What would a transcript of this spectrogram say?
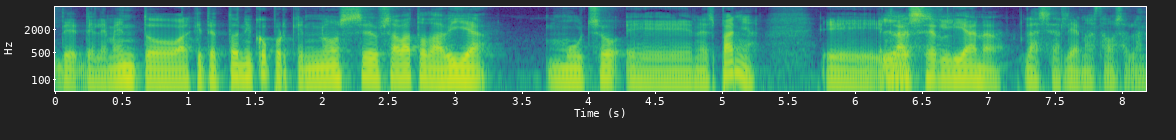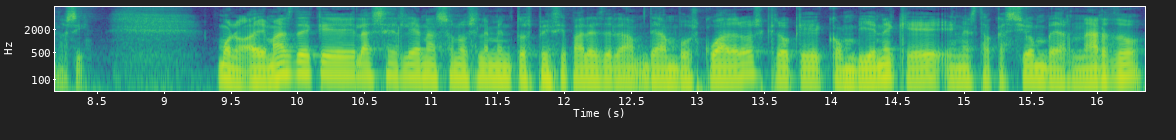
de- de elemento arquitectónico porque no se usaba todavía mucho eh, en España. Eh, La entonces- serliana. la serliana, estamos hablando, sí. Bueno, además de que las serlianas son los elementos principales de, ambos cuadros, creo que conviene que en esta ocasión Bernardo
